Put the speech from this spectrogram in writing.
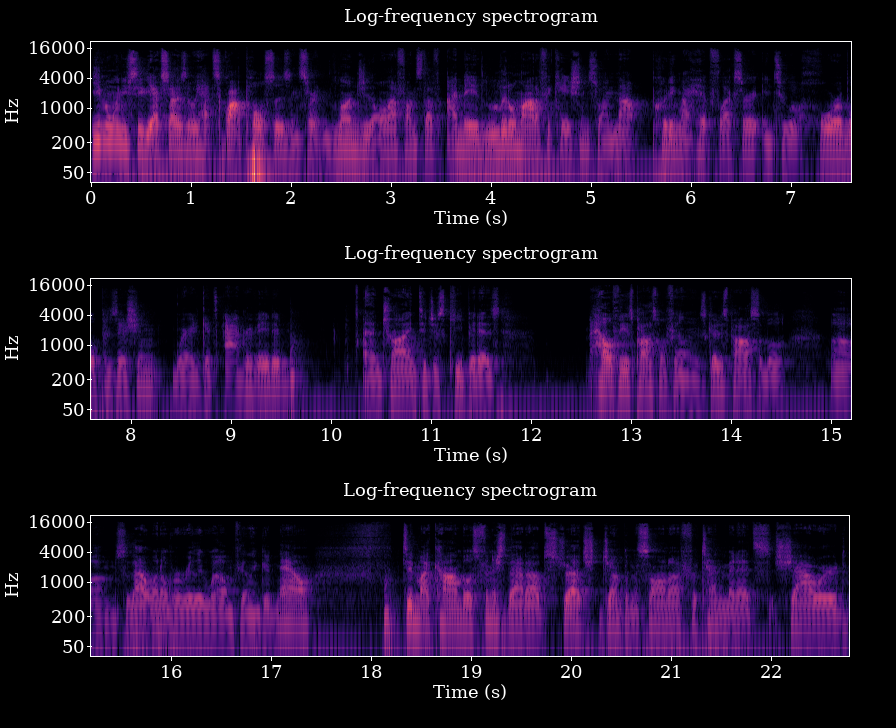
Even when you see the exercises that we had squat pulses and certain lunges, and all that fun stuff, I made little modifications so I'm not putting my hip flexor into a horrible position where it gets aggravated and trying to just keep it as healthy as possible, feeling as good as possible. Um, so that went over really well. I'm feeling good now. Did my combos, finished that up, stretched, jumped in the sauna for 10 minutes, showered,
